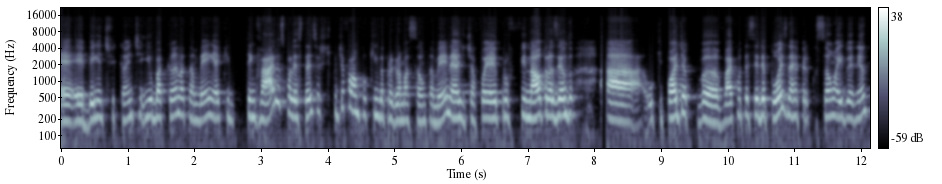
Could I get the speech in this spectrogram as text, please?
É, é, bem edificante. E o bacana também é que tem vários palestrantes, a gente podia falar um pouquinho da programação também, né? A gente já foi aí para o final trazendo o que pode uh, vai acontecer depois, né? A repercussão aí do evento.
